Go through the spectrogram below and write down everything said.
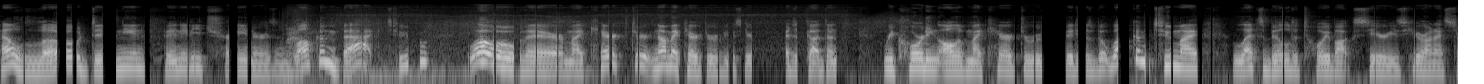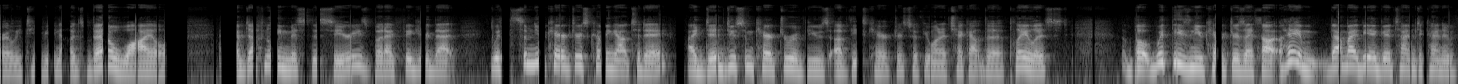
Hello, Disney Infinity Trainers, and welcome back to. Whoa there, my character. Not my character reviews here. I just got done recording all of my character review videos, but welcome to my Let's Build a Toy Box series here on iStarly TV. Now, it's been a while. I've definitely missed this series, but I figured that with some new characters coming out today, I did do some character reviews of these characters, so if you want to check out the playlist. But with these new characters, I thought, hey, that might be a good time to kind of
